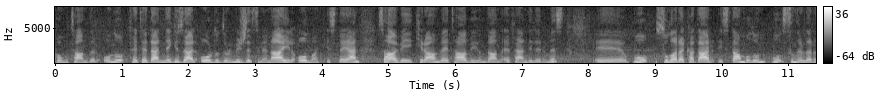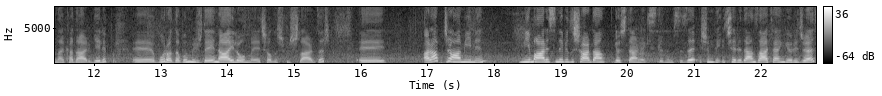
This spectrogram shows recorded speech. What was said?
komutandır, onu fetheden ne güzel ordudur müjdesine nail olmak isteyen sahabe-i kiram ve tabiundan efendilerimiz e, bu sulara kadar, İstanbul'un bu sınırlarına kadar gelip e, burada bu müjdeye nail olmaya çalışmışlardır. E, Arap Camii'nin mimarisini bir dışarıdan göstermek istedim size. Şimdi içeriden zaten göreceğiz.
